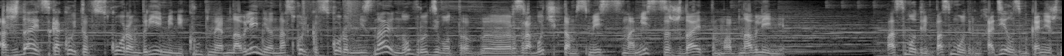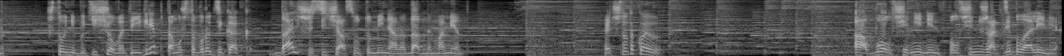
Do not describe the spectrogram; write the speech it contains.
Ожидается какое-то в скором времени крупное обновление. Насколько в скором, не знаю, но вроде вот э, разработчик там с месяца на месяц ожидает там обновление. Посмотрим, посмотрим. Хотелось бы, конечно, что-нибудь еще в этой игре, потому что вроде как дальше сейчас вот у меня на данный момент. Это что такое? А, волчья, не, не, волчья нежа. Где была оленя?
